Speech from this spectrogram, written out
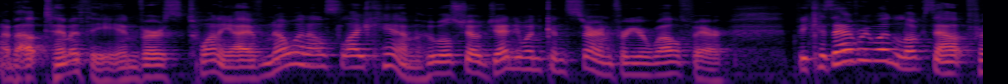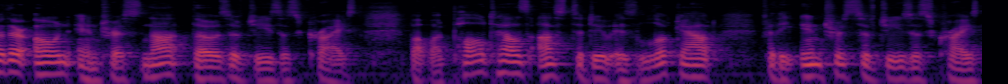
about Timothy in verse 20 I have no one else like him who will show genuine concern for your welfare because everyone looks out for their own interests, not those of Jesus Christ. But what Paul tells us to do is look out for the interests of Jesus Christ.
